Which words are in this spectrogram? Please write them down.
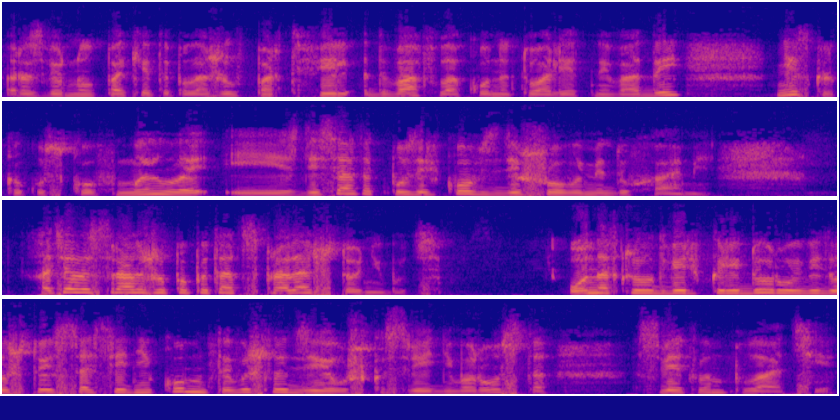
развернул пакет и положил в портфель два флакона туалетной воды, несколько кусков мыла и с десяток пузырьков с дешевыми духами. Хотелось сразу же попытаться продать что-нибудь. Он открыл дверь в коридор и увидел, что из соседней комнаты вышла девушка среднего роста в светлом платье.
